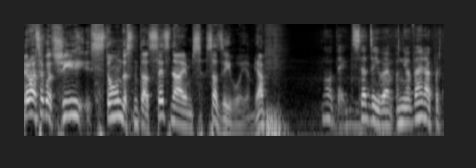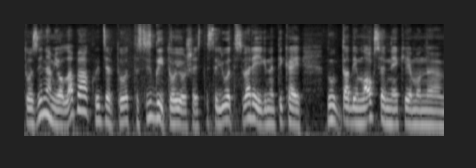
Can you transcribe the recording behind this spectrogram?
Vienmēr sakot, šī stundas nu, secinājums sadzīvojam. Ja? Noteikti sadzīvojam, un jo vairāk par to zinām, jo labāk. Līdz ar to tas izglītojošais tas ir ļoti svarīgi ne tikai nu, tādiem lauksaimniekiem un um,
